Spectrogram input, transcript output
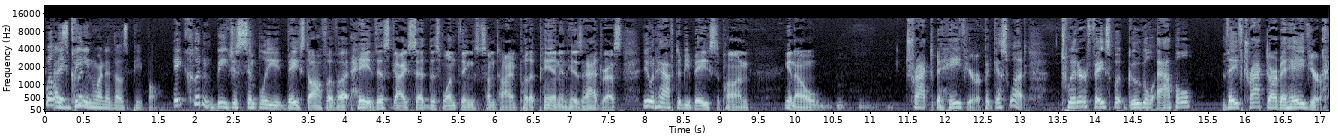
Well, as being one of those people? it couldn't be just simply based off of a hey, this guy said this one thing sometime, put a pin in his address. It would have to be based upon, you know, tracked behavior. But guess what? Twitter, Facebook, Google, Apple, they've tracked our behavior.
